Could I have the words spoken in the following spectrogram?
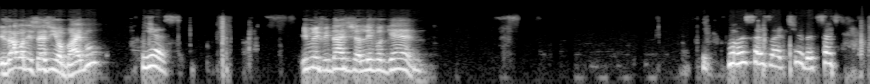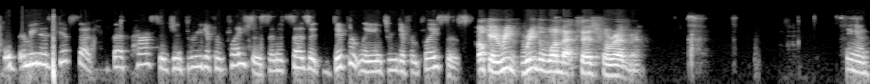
Is that what it says in your Bible? Yes. Even if he dies, he shall live again. Well, it says that too. That says, I mean, it gives that that passage in three different places, and it says it differently in three different places. Okay, read read the one that says forever. Hang on.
